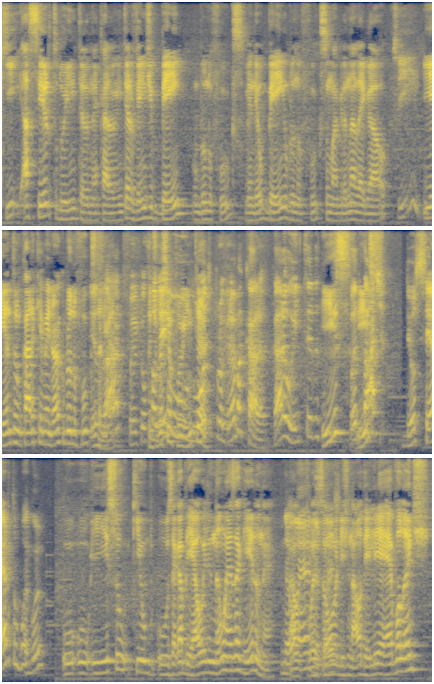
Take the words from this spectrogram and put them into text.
que acerto do Inter, né, cara? O Inter vende bem o Bruno Fux, vendeu bem o Bruno Fux, uma grana legal. Sim. E entra um cara que é melhor que o Bruno Fux, Exato, tá ligado? Exato, foi o que eu então, falei tipo assim, no, Inter... no outro programa, cara. Cara, o Inter. Isso, fantástico. Isso. Deu certo o bagulho. O, o, e isso que o, o Zé Gabriel, ele não é zagueiro, né? Não a é, posição verdade. original dele é volante.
